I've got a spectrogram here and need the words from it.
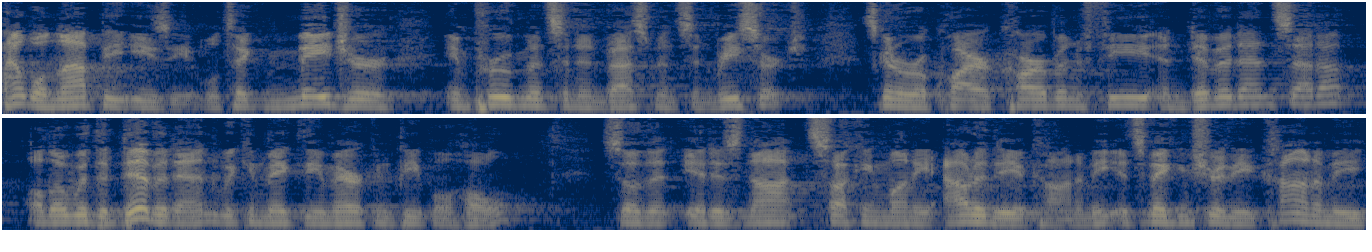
That will not be easy. It will take major improvements and investments in research. It's going to require carbon fee and dividend setup, although with the dividend, we can make the American people whole so that it is not sucking money out of the economy. It's making sure the economy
